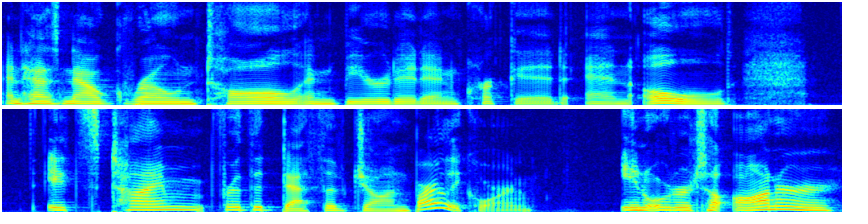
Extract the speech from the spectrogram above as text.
and has now grown tall and bearded and crooked and old, it's time for the death of John Barleycorn. In order to honor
